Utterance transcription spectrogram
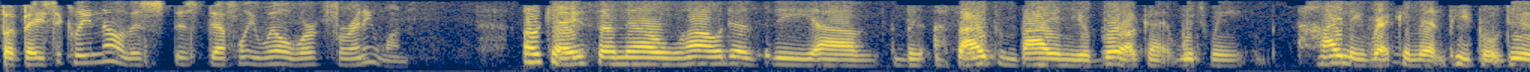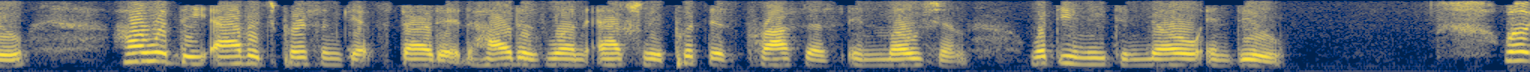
but basically, no. This this definitely will work for anyone. Okay, so now how does the um, aside from buying your book, uh, which we highly recommend people do, how would the average person get started? How does one actually put this process in motion? What do you need to know and do? Well,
